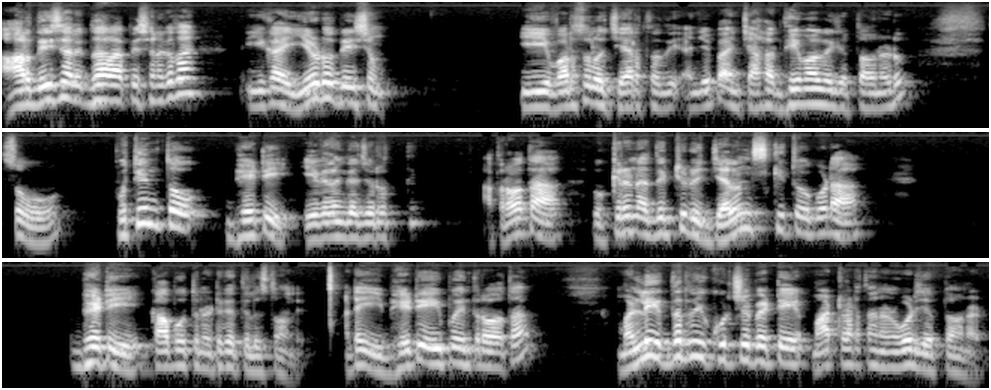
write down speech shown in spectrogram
ఆరు దేశాలు యుద్ధాలు ఆపేశాను కదా ఇక ఏడో దేశం ఈ వరుసలో చేరుతుంది అని చెప్పి ఆయన చాలా ధీమాగా చెప్తా ఉన్నాడు. సో పుతిన్తో భేటీ ఏ విధంగా జరుగుతుంది? ఆ తర్వాత ఉక్రెయిన్ అధ్యక్షుడు జెలన్స్కీతో కూడా భేటీ కాబోతున్నట్టుగా తెలుస్తోంది. అంటే ఈ భేటీ అయిపోయిన తర్వాత మళ్ళీ ఇద్దరిని కూర్చోబెట్టి మాట్లాడతానని కూడా చెప్తా ఉన్నాడు.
